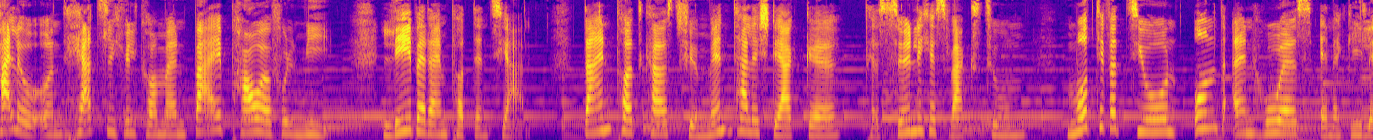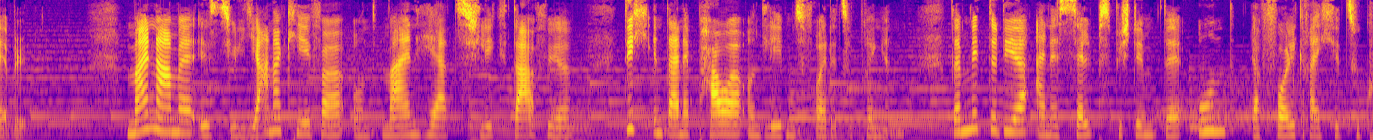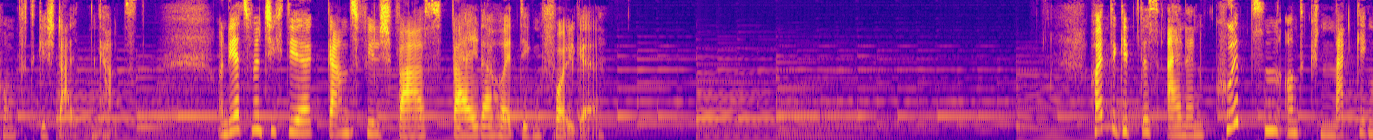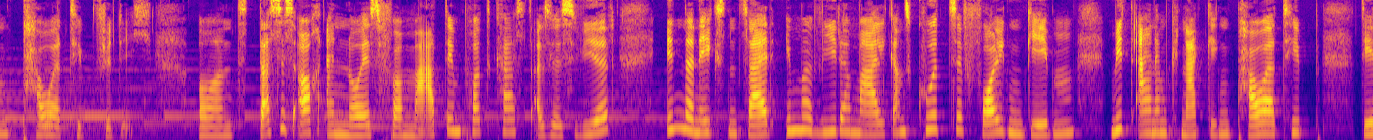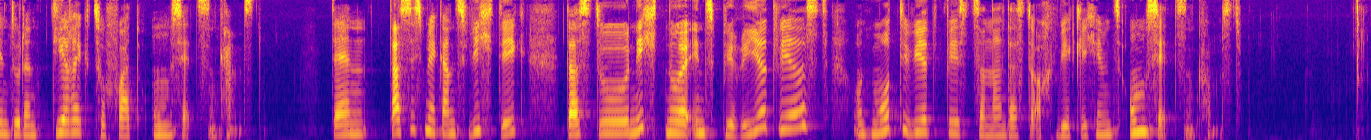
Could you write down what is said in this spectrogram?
Hallo und herzlich willkommen bei Powerful Me. Lebe dein Potenzial. Dein Podcast für mentale Stärke, persönliches Wachstum, Motivation und ein hohes Energielevel. Mein Name ist Juliana Käfer und mein Herz schlägt dafür, dich in deine Power und Lebensfreude zu bringen, damit du dir eine selbstbestimmte und erfolgreiche Zukunft gestalten kannst. Und jetzt wünsche ich dir ganz viel Spaß bei der heutigen Folge. Heute gibt es einen kurzen und knackigen Power-Tipp für dich. Und das ist auch ein neues Format im Podcast. Also es wird in der nächsten Zeit immer wieder mal ganz kurze Folgen geben mit einem knackigen Power-Tipp, den du dann direkt sofort umsetzen kannst. Denn das ist mir ganz wichtig, dass du nicht nur inspiriert wirst und motiviert bist, sondern dass du auch wirklich ins Umsetzen kommst.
